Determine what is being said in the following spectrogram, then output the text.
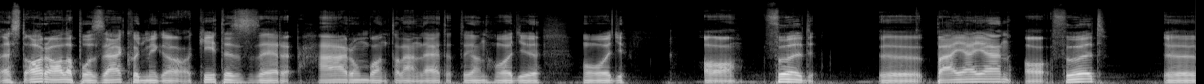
ezt arra alapozzák, hogy még a 2003-ban talán lehetett olyan, hogy, hogy a Föld pályáján a Föld ö,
